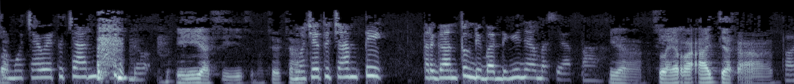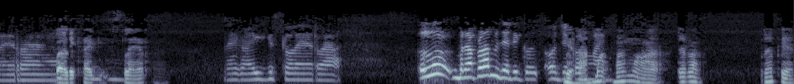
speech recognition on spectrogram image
Semua cewek itu cantik, do. Iya sih, semua cewek Semua cantik. cewek itu cantik. Tergantung dibandinginnya sama siapa. Iya, selera aja kan. Selera. Balik lagi selera. Naik lagi ke selera. Lo berapa lama jadi ojek Ya lama, online? lama. Adalah berapa ya?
